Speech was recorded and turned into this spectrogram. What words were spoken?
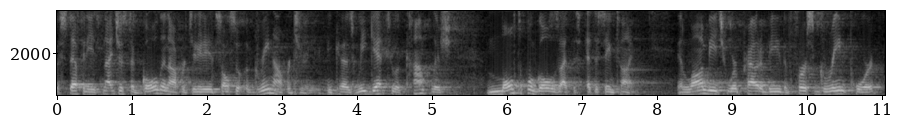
with Stephanie, it's not just a golden opportunity, it's also a green opportunity because we get to accomplish multiple goals at the, at the same time. In Long Beach, we're proud to be the first green port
